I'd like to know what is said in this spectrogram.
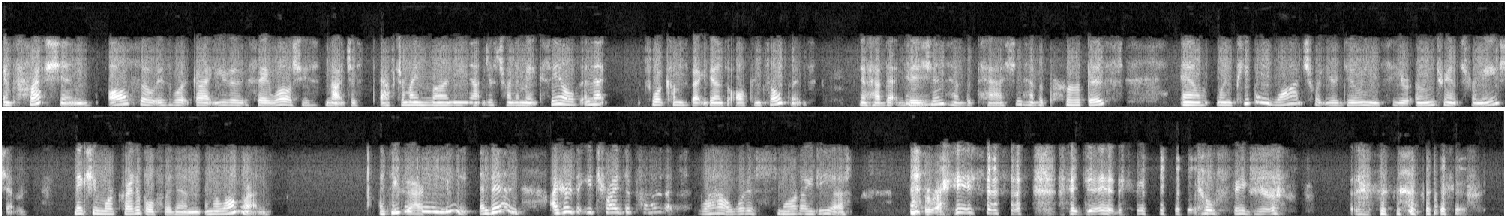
impression also is what got you to say, well, she's not just after my money, not just trying to make sales, and that's what comes back down to all consultants. You know, have that mm-hmm. vision, have the passion, have a purpose, and when people watch what you're doing and see your own transformation, makes you more credible for them in the long run. I think exactly. that's really neat. And then I heard that you tried the products. Wow, what a smart idea. right? I did. Go figure.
